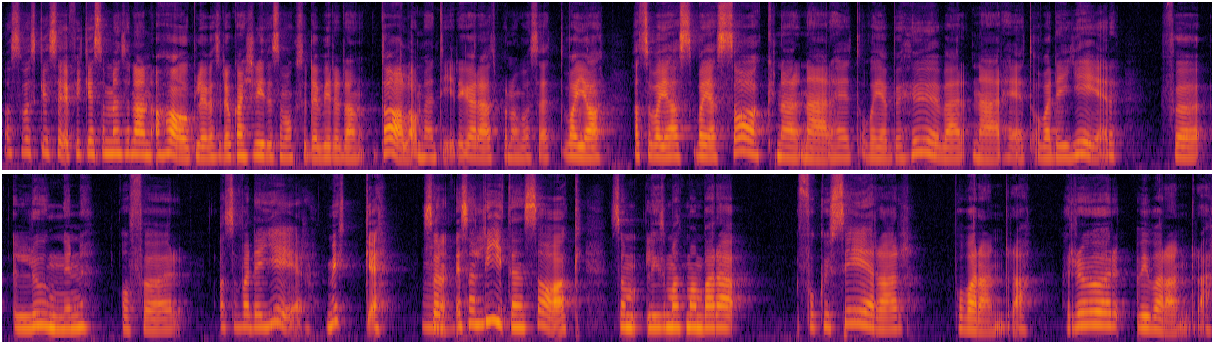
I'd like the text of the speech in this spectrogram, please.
alltså vad ska jag säga, fick jag som en sån där aha-upplevelse, det var kanske lite som också det vi redan talade om här tidigare, att på något sätt vad jag, alltså vad jag, vad jag saknar närhet och vad jag behöver närhet och vad det ger för lugn och för, alltså vad det ger, mycket. Så en sån liten sak som liksom att man bara fokuserar på varandra, rör vid varandra,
